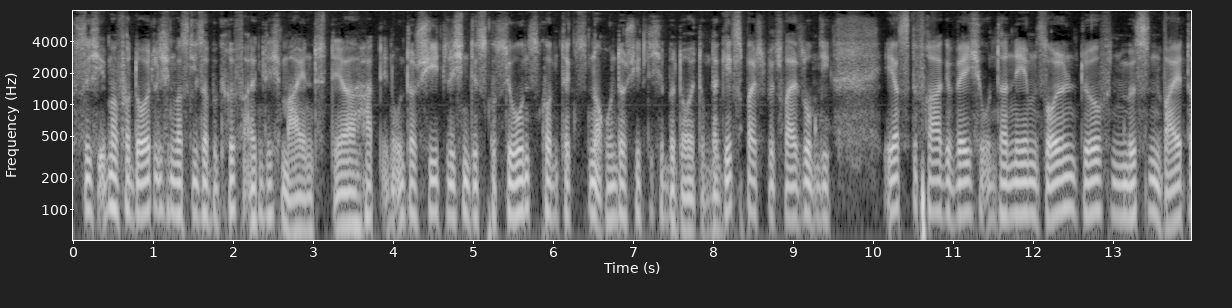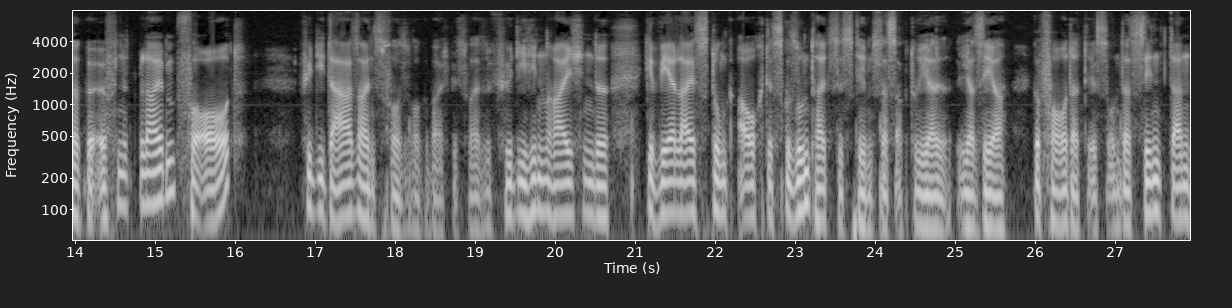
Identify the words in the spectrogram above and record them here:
sich immer verdeutlichen, was dieser Begriff eigentlich meint. Der hat in unterschiedlichen Diskussionskontexten auch unterschiedliche Bedeutung. Da geht es beispielsweise um die erste Frage, welche Unternehmen sollen, dürfen, müssen weiter geöffnet bleiben vor Ort für die Daseinsvorsorge beispielsweise, für die hinreichende Gewährleistung auch des Gesundheitssystems, das aktuell ja sehr gefordert ist. Und das sind dann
